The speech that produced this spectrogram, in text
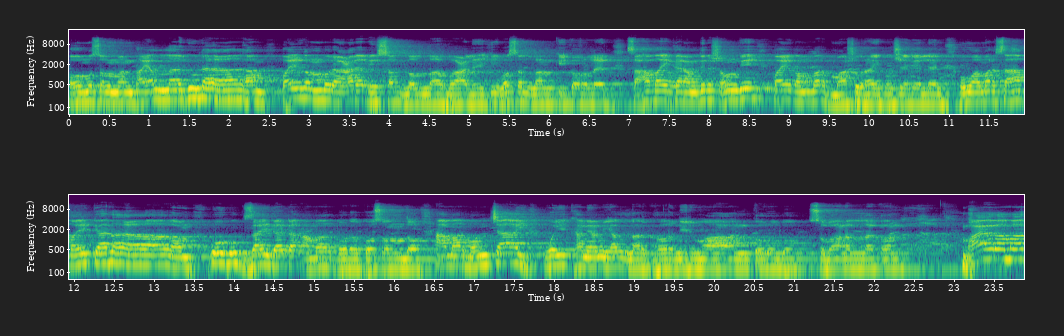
ও মুসলমান ভাই, আল্লাহর গুলাম, পয়গম্বর আরবি সাল্লাল্লাহু আলাইহি ওয়াসাল্লাম কি করলেন? সাহাবাই কারামদের সঙ্গে পয়গম্বর মাসুরাই বসে গেলেন। ও আমার সাহাবাই কারাম ও বুক জায়গাটা আমার বড় পছন্দ। আমার মন চাই ওইখানে আমি আল্লাহর ঘর নির্মাণ করব। সুবহানাল্লাহ কোন। ভাইয়ার আমার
